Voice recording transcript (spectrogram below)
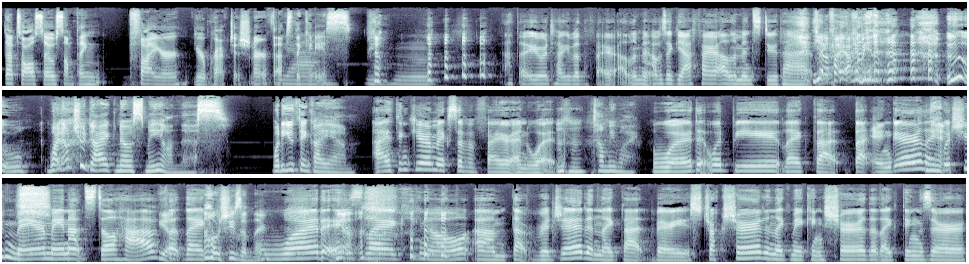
That's also something fire your practitioner if that's the Yeah. case. I thought you were talking about the fire element. I was like, yeah, fire elements do that. Yeah, I, mean, ooh, why don't you diagnose me on this? What do you think I am? I think you're a mix of a fire and wood. Hmm, Tell me why. Wood would be like that that anger, like which you may or may not still have, but like oh, she's in there. wood is like you know um, that rigid and like that very structured and like making sure that like things are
